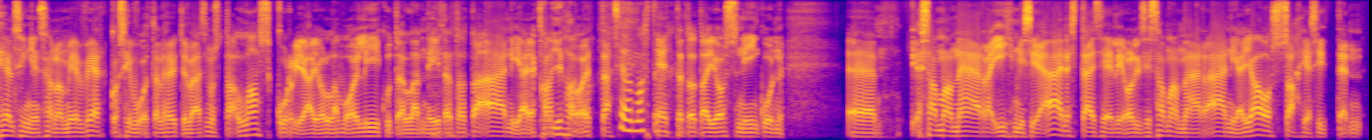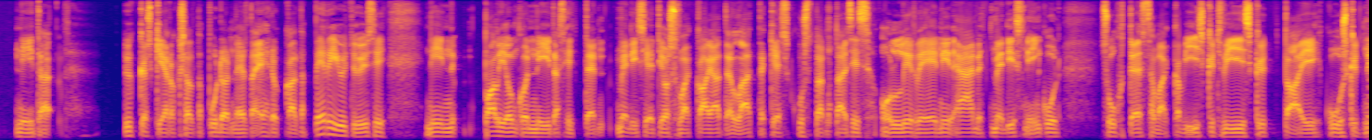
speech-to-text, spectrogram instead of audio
Helsingin Sanomien verkkosivuilta löytyvää semmoista laskuria, jolla voi liikutella niitä tota, ääniä ja katsoa, että, että tota, jos niin kuin, sama määrä ihmisiä äänestäisi, eli olisi sama määrä ääniä jaossa ja sitten niitä ykköskierrokselta pudonneilta ehdokkailta periytyisi, niin paljonko niitä sitten menisi, että jos vaikka ajatellaan, että keskustan tai siis Olli Reenin äänet menisi niin kuin suhteessa vaikka 50-50 tai 60-40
